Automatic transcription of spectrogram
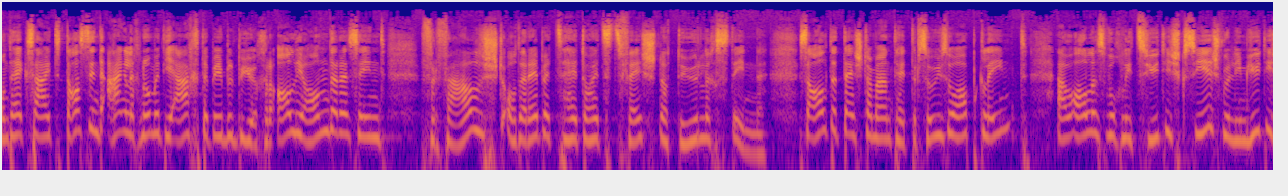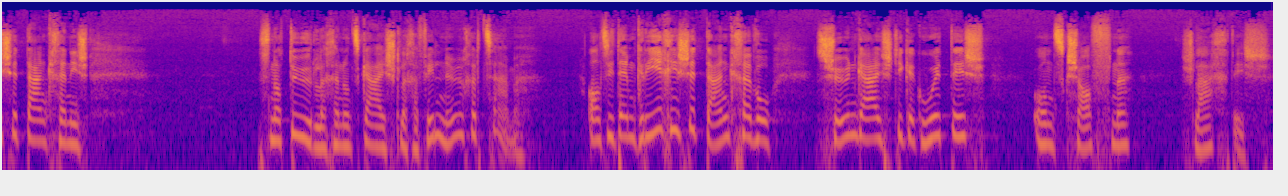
und hat gesagt, das sind eigentlich nur die echten Bibelbücher. Alle anderen sind verfälscht oder eben hat da jetzt zu fest Natürliches drin. Das Alte Testament hat er sowieso abgelehnt. Auch alles, was ein bisschen jüdisch war, weil im jüdischen Denken ist das Natürliche und das Geistliche viel näher zusammen. Als in dem griechischen Denken, wo das Schöngeistige gut ist und das Geschaffene schlecht ist.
